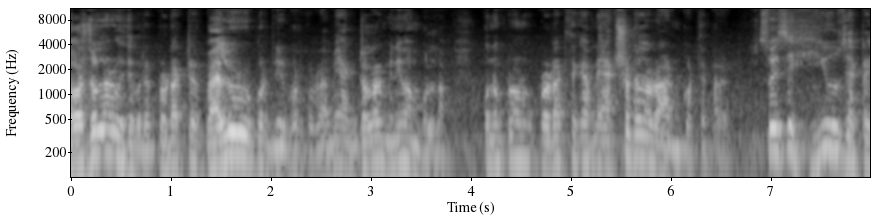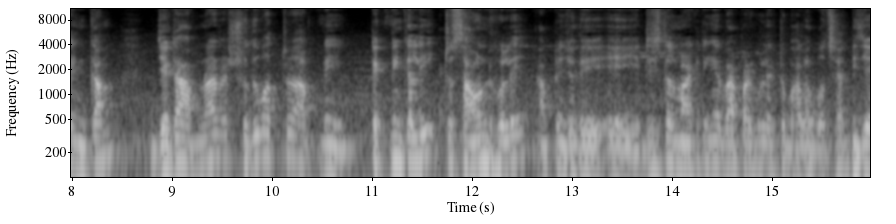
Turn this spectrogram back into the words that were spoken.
দশ ডলার হইতে পারে প্রোডাক্টের ভ্যালুর উপর নির্ভর করবে। আমি এক ডলার মিনিমাম বললাম, কোনো প্রোডাক্ট থেকে আপনি একশো ডলার আর্ন করতে পারেন। সো ইটস এ হিউজ একটা ইনকাম যেটা আপনার শুধুমাত্র আপনি টেকনিক্যালি একটু সাউন্ড হলে আপনি যদি এই ডিজিটাল মার্কেটিংয়ের ব্যাপারগুলো একটু ভালো বোঝেন, নিজে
